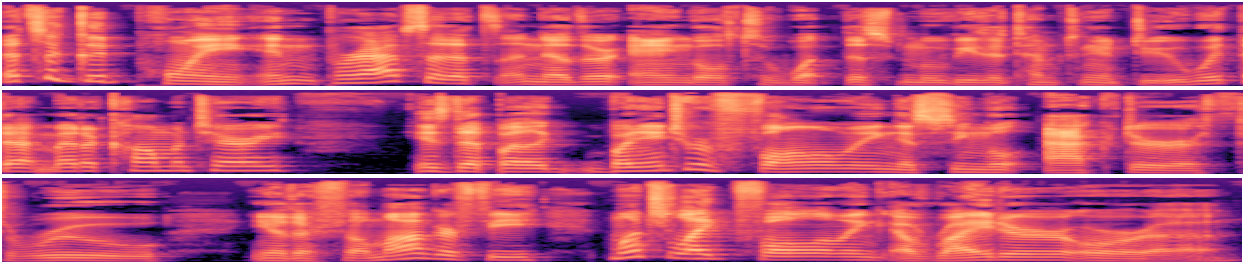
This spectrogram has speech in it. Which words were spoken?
That's a good point, and perhaps that's another angle to what this movie is attempting to do with that meta commentary. Is that by by nature of following a single actor through you know their filmography, much like following a writer or a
